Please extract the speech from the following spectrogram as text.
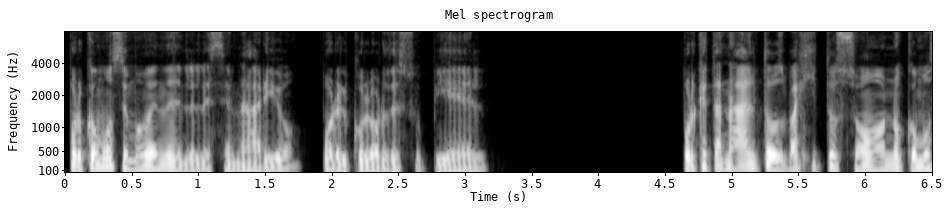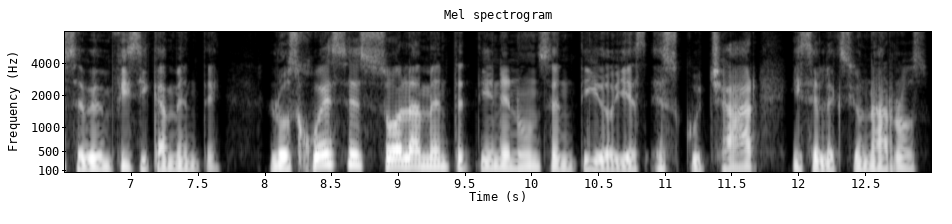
por cómo se mueven en el escenario, por el color de su piel, porque tan altos, bajitos son o cómo se ven físicamente, los jueces solamente tienen un sentido y es escuchar y seleccionarlos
